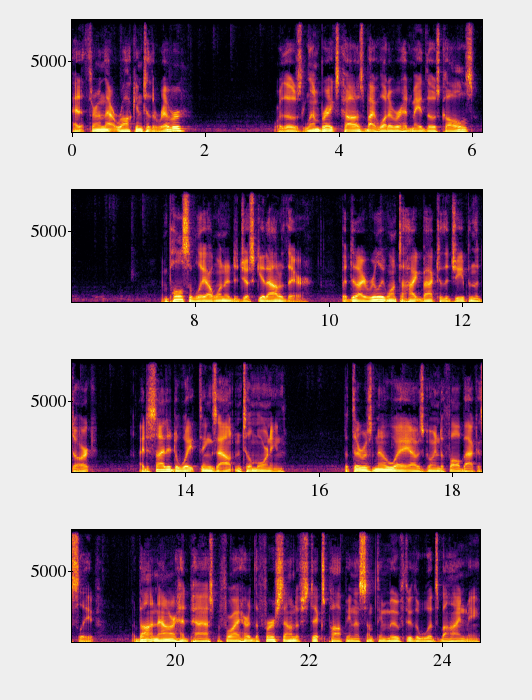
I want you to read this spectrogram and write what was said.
had it thrown that rock into the river? Were those limb breaks caused by whatever had made those calls? Impulsively, I wanted to just get out of there, but did I really want to hike back to the Jeep in the dark? I decided to wait things out until morning but there was no way I was going to fall back asleep. About an hour had passed before I heard the first sound of sticks popping as something moved through the woods behind me.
